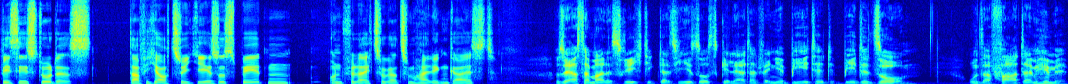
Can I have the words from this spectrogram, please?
Wie siehst du das? Darf ich auch zu Jesus beten und vielleicht sogar zum Heiligen Geist? Also erst einmal ist richtig, dass Jesus gelehrt hat, wenn ihr betet, betet so. Unser Vater im Himmel.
